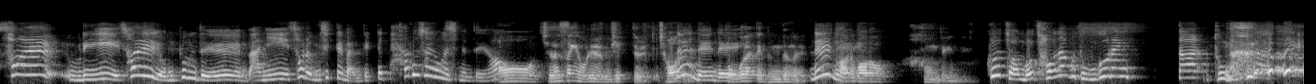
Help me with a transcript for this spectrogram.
설 우리 설 용품들 많이 설 음식들 만들 때 바로 사용하시면 돼요. 어, 제사상에 올릴 음식들, 전, 네네네. 동그라땡 등등을 네네. 바로 바로 구우면 되겠네요. 그렇죠. 뭐 전하고 동그랑 따 동그랑 땡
